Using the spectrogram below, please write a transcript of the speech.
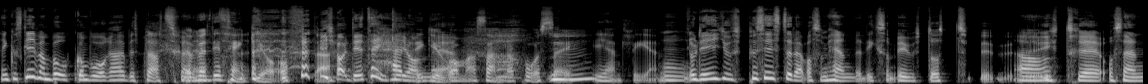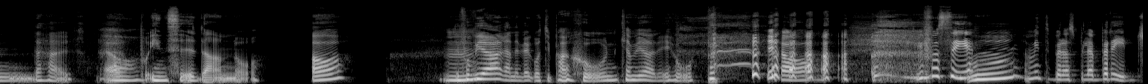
Tänk att skriva en bok om vår arbetsplats, Ja, men det tänker jag ofta. Ja, det tänker jag Herregud med. vad man samlar på sig Mm. egentligen. Mm, och det är just precis det där vad som händer liksom utåt, eh, Ja. yttre och sen det här Ja. på insidan. Och, ja, det får vi göra när vi har gått i pension, kan vi göra det ihop. ja. Vi får se. Mm. Om vi inte börjar spela bridge.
